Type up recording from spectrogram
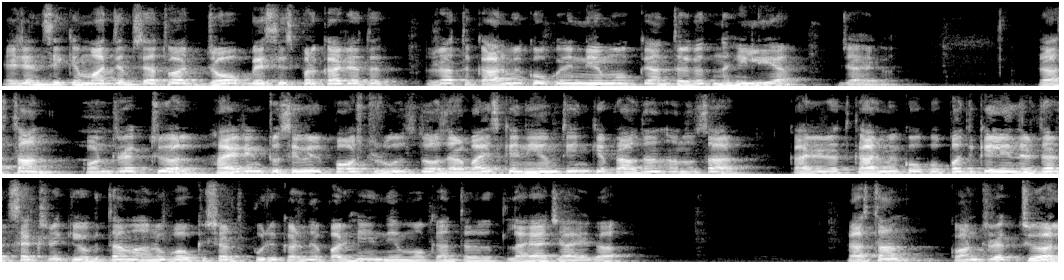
एजेंसी के माध्यम से अथवा जॉब बेसिस पर कार्यरत कार्मिकों को इन नियमों के अंतर्गत नहीं लिया जाएगा। Rajasthan contractual hiring to civil post rules 2022 के नियम तीन के प्रावधान अनुसार कार्यरत कार्मिकों को पद के लिए निर्धारित शैक्षणिक योग्यता में अनुभव की शर्त पूरी करने पर ही नियमों के अंतर्गत लाया जाएगा। Rajasthan contractual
